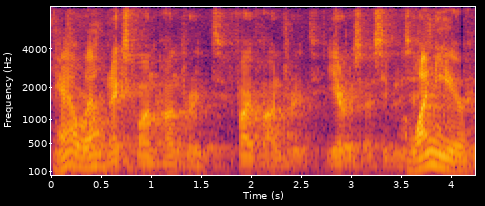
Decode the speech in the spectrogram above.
Yeah, well. Next 100, 500 years as civilization. One year.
